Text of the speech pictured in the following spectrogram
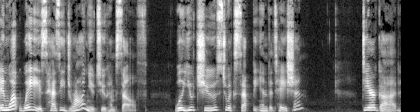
In what ways has he drawn you to himself? Will you choose to accept the invitation? Dear God,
